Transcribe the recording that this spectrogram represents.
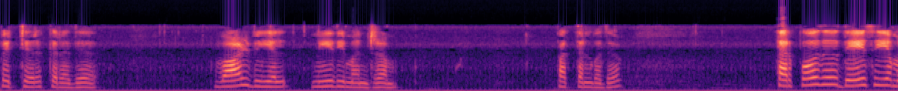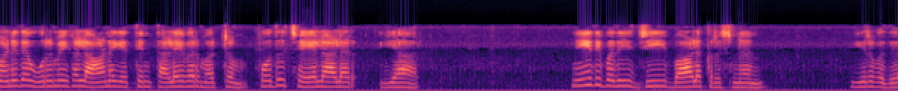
பெற்றிருக்கிறது. வாழ்வியல் நீதிமன்றம். பத்தொன்பது. தற்போது தேசிய மனித உரிமைகள் ஆணையத்தின் தலைவர் மற்றும் பொதுச் செயலாளர் யார்? நீதிபதி ஜி. பாலகிருஷ்ணன். இருபது.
